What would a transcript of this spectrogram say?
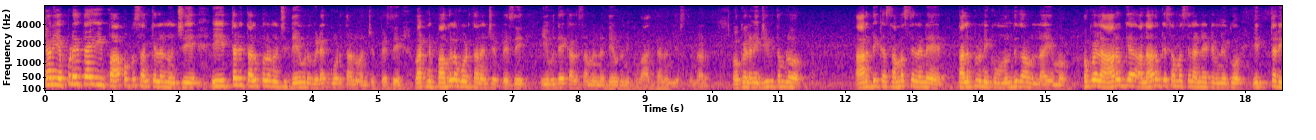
కానీ ఎప్పుడైతే ఈ పాపపు సంఖ్యల నుంచి ఈ ఇత్తడి తలుపుల నుంచి దేవుడు విడగొడతాను అని చెప్పేసి వాటిని పగులగొడతానని చెప్పేసి ఈ ఉదయకాల సమయంలో దేవుడు నీకు వాగ్దానం చేస్తున్నాడు. ఒకవేళ నీ జీవితంలో ఆర్థిక సమస్యలనే తలుపులు నీకు ముందుగా ఉన్నాయేమో. ఒకవేళ ఆరోగ్య అనారోగ్య సమస్యలు అనేటివి నీకు ఇత్తడి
